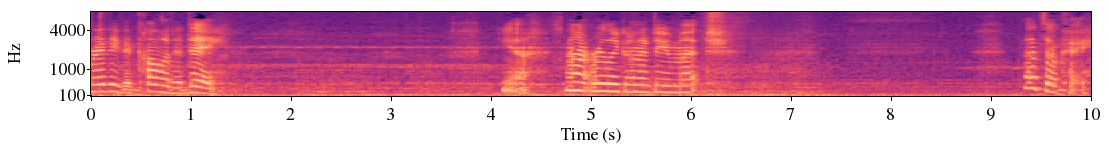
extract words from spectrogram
Ready to call it a day. Yeah, it's not really going to do much. That's okay.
